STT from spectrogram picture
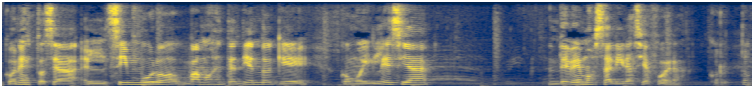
con esto, o sea, el sin muro vamos entendiendo que como iglesia debemos salir hacia afuera. Correcto.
